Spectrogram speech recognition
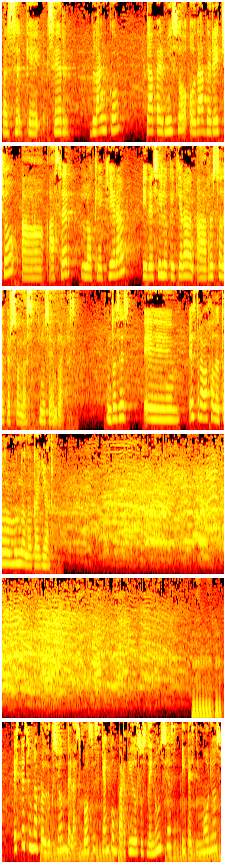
parece ser que ser blanco da permiso o da derecho a, hacer lo que quiera y decir lo que quieran al resto de personas que no sean blancas. Entonces, eh, es trabajo de todo el mundo no callar. Esta es una producción de las voces que han compartido sus denuncias y testimonios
